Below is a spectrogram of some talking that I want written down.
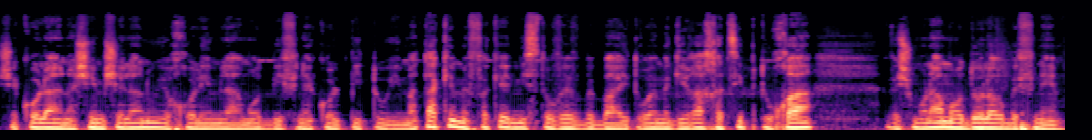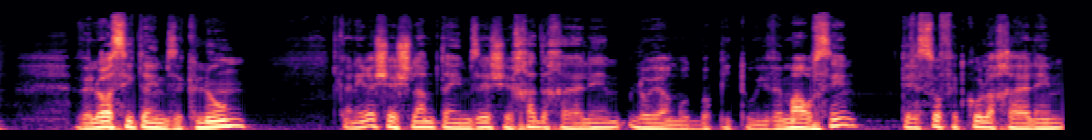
שכל האנשים שלנו יכולים לעמוד בפני כל פיתוי. אם אתה כמפקד מסתובב בבית, רואה מגירה חצי פתוחה ו-800 דולר בפנים, ולא עשית עם זה כלום, כנראה שהשלמת עם זה שאחד החיילים לא יעמוד בפיתוי. ומה עושים? תאסוף את כל החיילים.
